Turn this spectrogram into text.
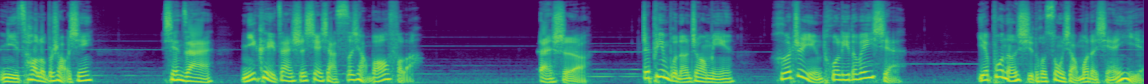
你操了不少心，现在你可以暂时卸下思想包袱了。但是，这并不能证明何志颖脱离了危险，也不能洗脱宋小沫的嫌疑。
